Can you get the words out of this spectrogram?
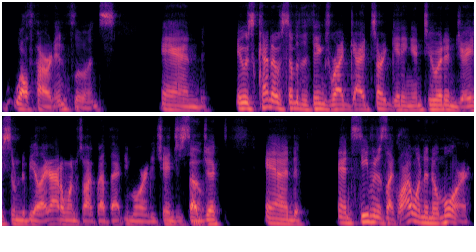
wealth, power, and influence, and it was kind of some of the things where I'd, I'd start getting into it, and Jason would be like, "I don't want to talk about that anymore," and he changed the oh. subject. Oh. And and Stephen is like, "Well, I want to know more."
